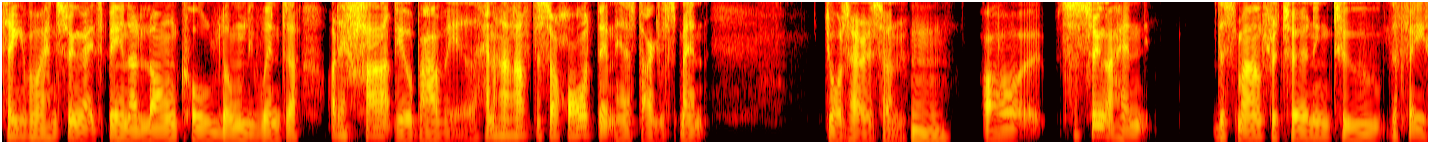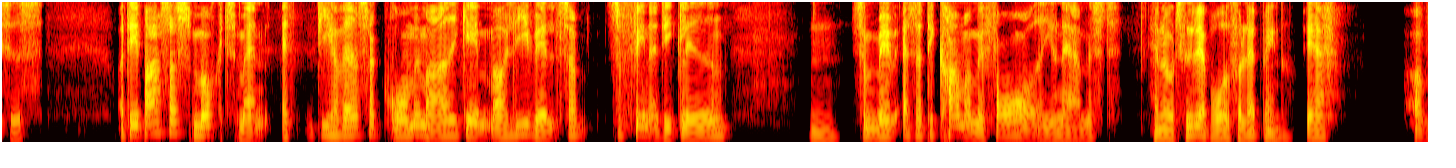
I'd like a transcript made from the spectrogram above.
tænkte på, at han synger It's been a long, cold, lonely winter. Og det har det jo bare været. Han har haft det så hårdt, den her stakkels mand, George Harrison. Mm. Og så synger han The smiles returning to the faces. Og det er bare så smukt, mand, at de har været så grumme meget igennem, og alligevel så, så finder de glæden. Mm. Som med, altså, det kommer med foråret jo nærmest. Han har jo tidligere brugt for latbandet. Ja, og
